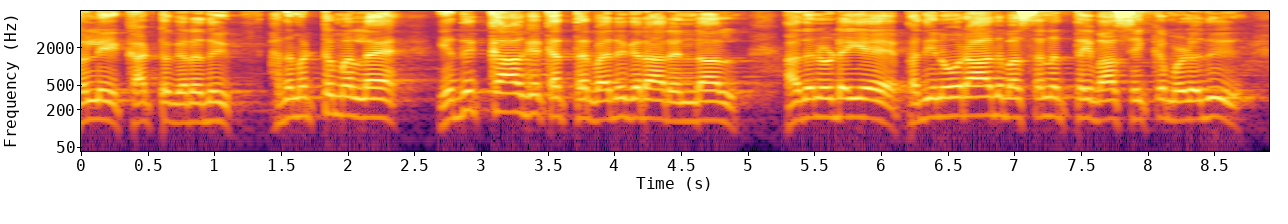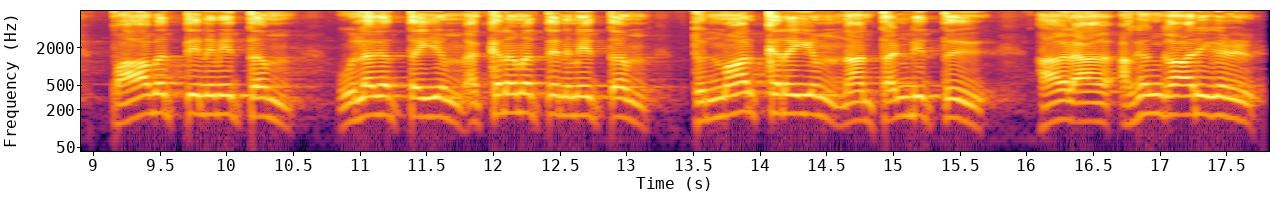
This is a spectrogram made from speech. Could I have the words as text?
சொல்லி காட்டுகிறது. அது மட்டுமல்ல எதுக்காக கத்தர் வருகிறார் என்றால் அதனுடைய பதினோராவது வசனத்தை வாசிக்கும் பொழுது பாவத்தின் நிமித்தம் உலகத்தையும் அக்கிரமத்தின் நிமித்தம் துன்மார்க்கரையும் நான் தண்டித்து அகங்காரிகள்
